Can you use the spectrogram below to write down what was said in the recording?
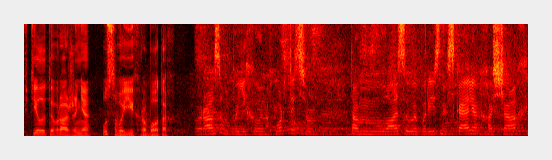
втілити враження у своїх роботах. Разом поїхали на Хортицю. Там лазили по різних скелях, хащах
